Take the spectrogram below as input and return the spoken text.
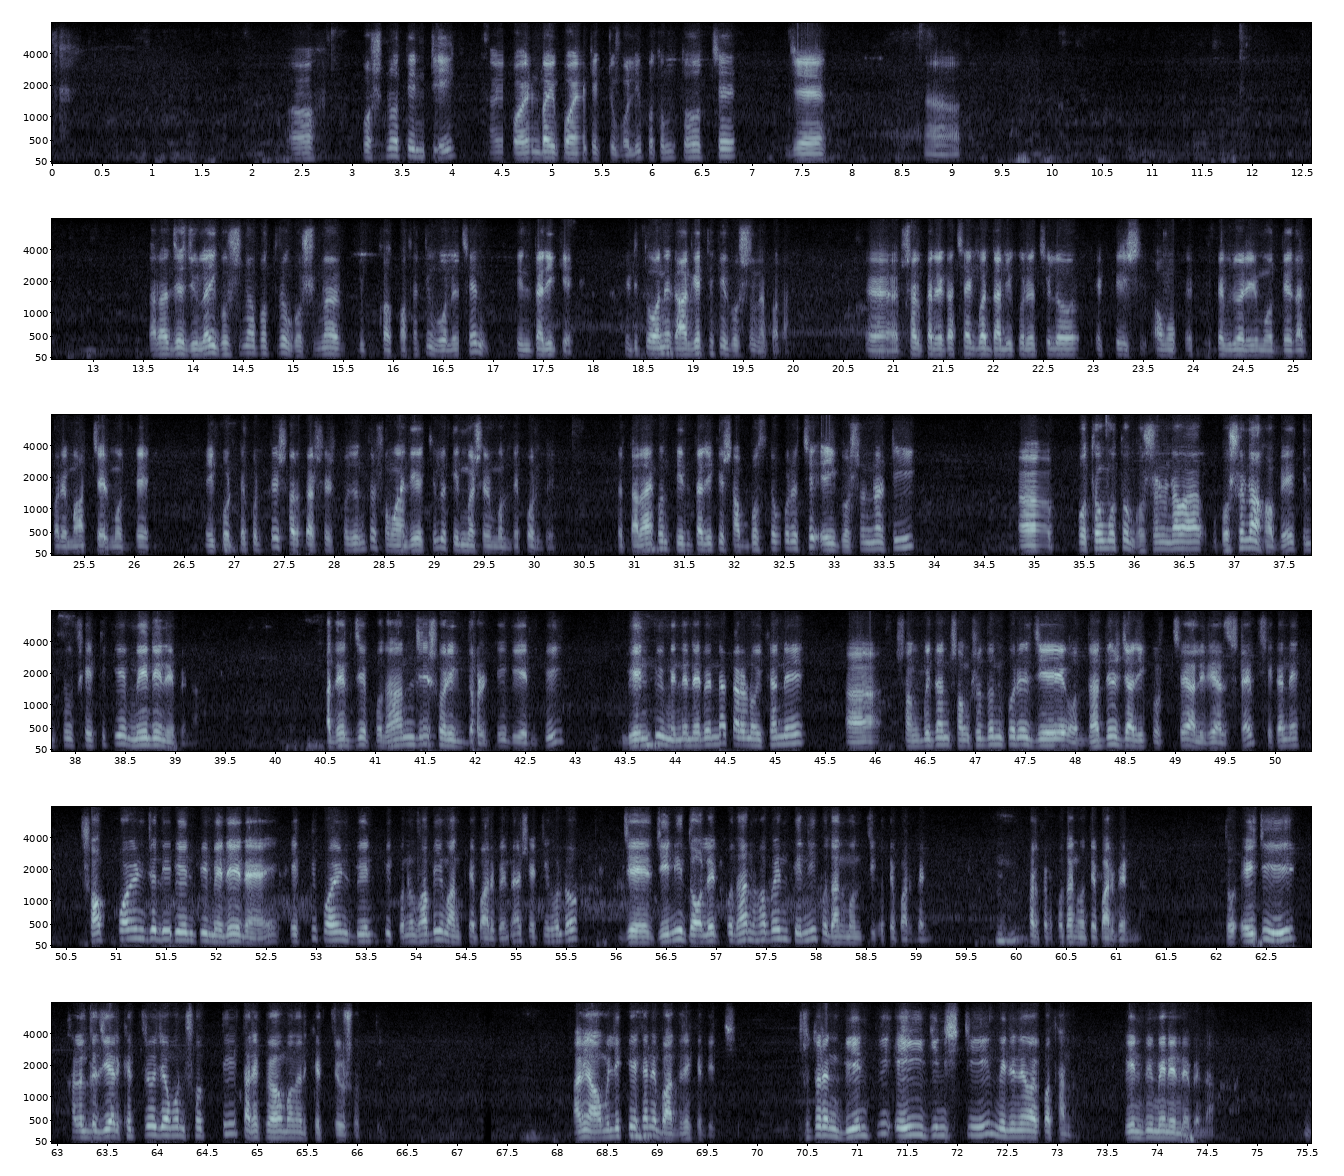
প্রশ্ন তিনটি, আমি পয়েন্ট বাই পয়েন্ট একটু বলি। প্রথম তো হচ্ছে যে তারা যে জুলাই ঘোষণাপত্র ঘোষণার কথাটি বলেছেন তিন তারিখে, এটি তো অনেক আগে থেকে ঘোষণা করা। সরকারের কাছে একবার দাবি করেছিল একত্রিশ অমুক ফেব্রুয়ারির মধ্যে, তারপরে মার্চের মধ্যে। এই করতে করতে সরকার শেষ পর্যন্ত সময় দিয়েছিল, তিন মাসের মধ্যে করবে। তারা এখন তিন তারিখে সাব্যস্ত করেছে। এই ঘোষণাটি প্রথমত ঘোষণা ঘোষণা হবে, কিন্তু সেটিকে মেনে নেবে না। তাদের যে প্রধান যে শরিক দলটি, বিএনপি বিএনপি মেনে নেবেন না, কারণ ওইখানে সংবিধান সংশোধন করে যে অধ্যাদেশ জারি করছে আলী রিয়াজ সাহেব, সেখানে সব পয়েন্ট যদি বিএনপি মেনে নেয়, একটি পয়েন্ট বিএনপি কোনোভাবেই মানতে পারবে না, সেটি হলো যে যিনি দলের প্রধান হবেন, তিনি প্রধানমন্ত্রী হতে পারবেন সরকার প্রধান হতে পারবেন না। তো এইটি খালেদা জিয়ার ক্ষেত্রেও যেমন সত্যি, তারেক রহমানের ক্ষেত্রেও সত্যি। আমি আওয়ামী লীগকে এখানে বাদ রেখে দিচ্ছি। সুতরাং বিএনপি এই জিনিসটি মেনে নেওয়ার কথা না। বিএনপি মেনে নেবে না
